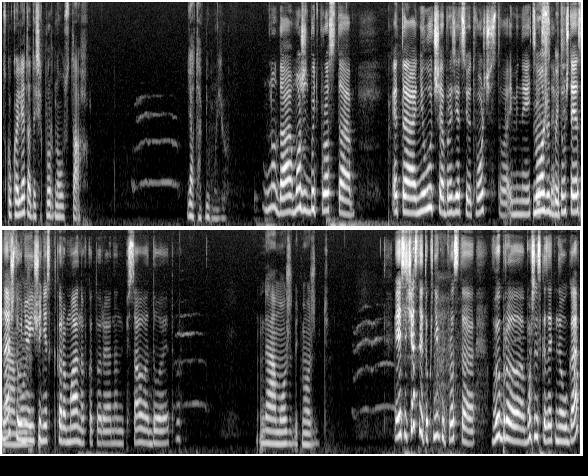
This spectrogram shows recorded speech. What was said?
сколько лет, а до сих пор на устах. Я так думаю. Ну да, может быть, просто это не лучший образец ее творчества, именно эти Может эссе, быть. Потому что я знаю, да, что у нее еще несколько романов, которые она написала до этого. Да, может быть, может быть. если честно, эту книгу просто выбрала, можно сказать, наугад,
